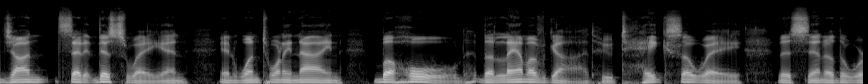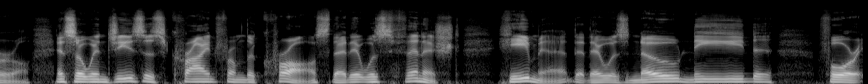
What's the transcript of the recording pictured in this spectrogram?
John said it this way in, in 129 Behold, the Lamb of God who takes away the sin of the world. And so when Jesus cried from the cross that it was finished, he meant that there was no need for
